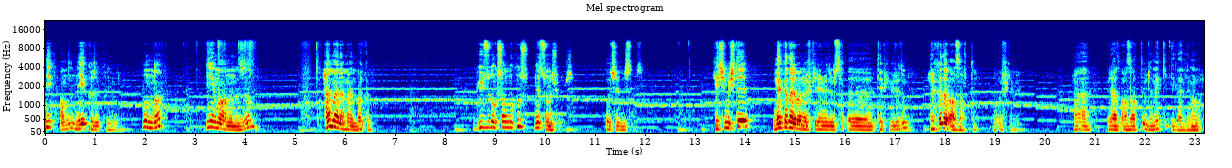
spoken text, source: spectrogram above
İlk anda neyi kırık kılıyorum? Bununla imanınızın hemen hemen bakın %99 net sonuç verir. Ölçebilirsiniz. Geçmişte ne kadar ben öfkeleniyordum, e, tepki veriyordum, ne kadar azalttım o öfkemi. Ha, biraz azalttım demek ki ilerleme var.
